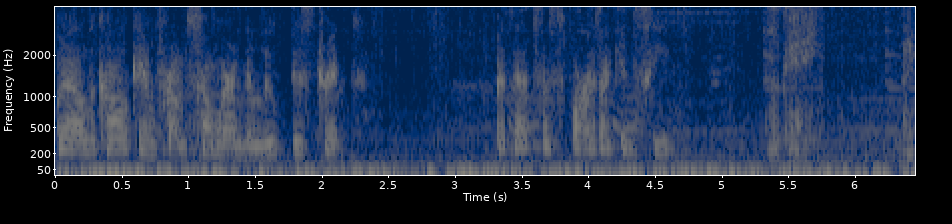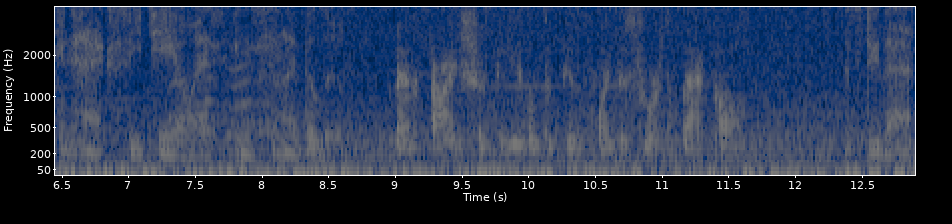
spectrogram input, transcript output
Well, the call came from somewhere in the Loop District. But that's as far as I can see. Okay, I can hack CTOS inside the loop. Then I should be able to pinpoint the source of that call. Let's do that.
